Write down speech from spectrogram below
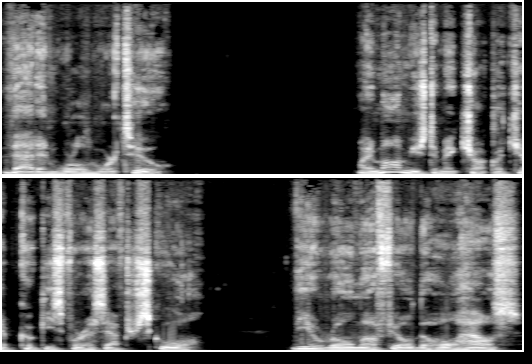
that and World War II. My mom used to make chocolate chip cookies for us after school. The aroma filled the whole house.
